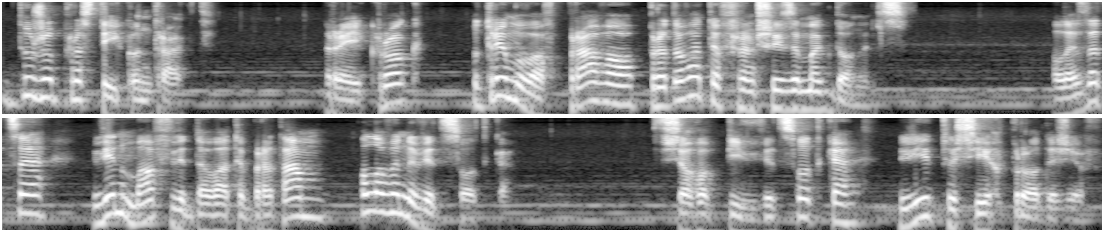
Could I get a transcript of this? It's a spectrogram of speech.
дуже простий контракт. Рей Крок отримував право продавати франшизи Макдональдс, але за це він мав віддавати братам половину відсотка всього піввідсотка від усіх продажів.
